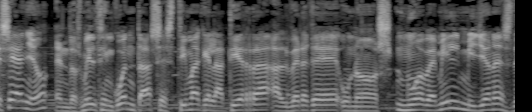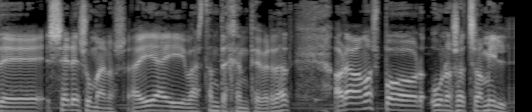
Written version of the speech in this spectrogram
Ese año, en 2050, se estima que la Tierra albergue unos 9.000 millones de seres humanos. Ahí hay bastante gente, ¿verdad? Ahora vamos por unos 8.000,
